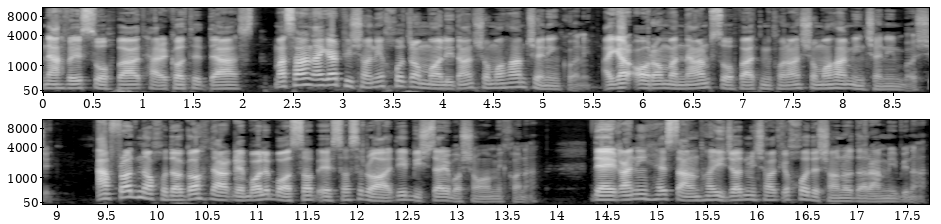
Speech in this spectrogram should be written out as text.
نحوه صحبت حرکات دست. مثلا اگر پیشانی خود را مالیدن شما هم چنین کنید. اگر آرام و نرم صحبت می‌کنند شما هم این چنین باشید. افراد ناخداگاه در قبال باساب احساس راحتی بیشتری با شما می‌کنند. دقیقا این حس در آنها ایجاد می شود که خودشان را دارن می‌بینند.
